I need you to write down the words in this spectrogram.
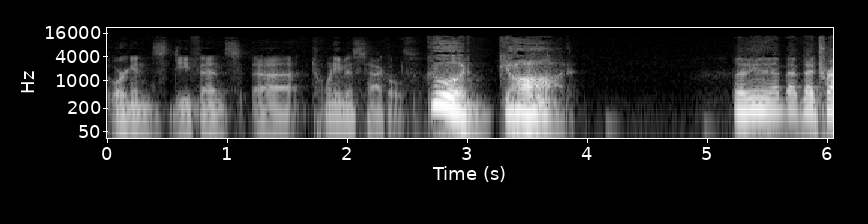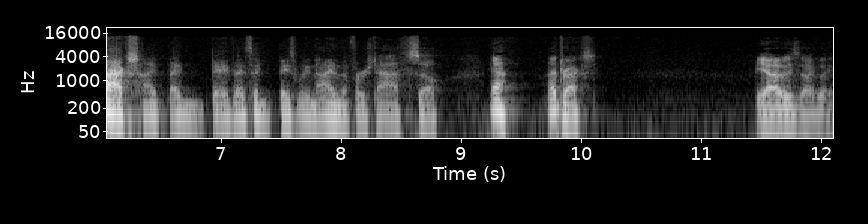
Oregon's defense uh, twenty missed tackles. good God. I mean that, that, that tracks. I, I I said basically nine in the first half. So yeah, that tracks. Yeah, it was ugly.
